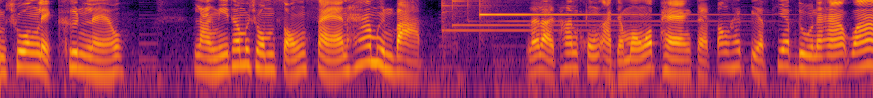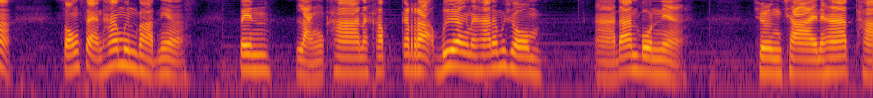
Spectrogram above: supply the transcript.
ำช่วงเหล็กขึ้นแล้ว หลังนี้ท่านผู้ชม 250,000 บาท หลาย ๆ ท่านคงอาจจะมองว่าแพงแต่ต้องให้เปรียบเทียบดูนะฮะว่า 250,000 บาทเนี่ยเป็นหลังคานะครับกระเบื้องนะฮะท่านผู้ชมอ่าด้านบนเนี่ยเชิงชายนะฮะทา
